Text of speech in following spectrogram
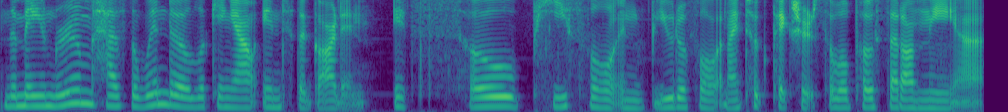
the main room has the window looking out into the garden. It's so peaceful and beautiful, and I took pictures, so we'll post that on the uh,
